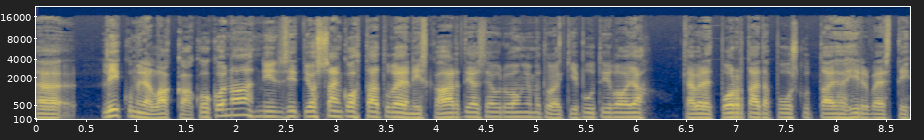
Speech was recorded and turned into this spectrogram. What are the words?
Ö, liikkuminen lakkaa kokonaan, niin sitten jossain kohtaa tulee niskahartiaseudun ongelma, tulee kiputiloja, kävelet portaita, puuskuttaa ihan hirveästi,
